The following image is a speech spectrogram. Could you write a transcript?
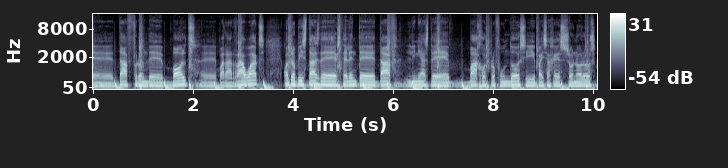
Eh, Duff from the Vault eh, para Rawax. Cuatro pistas de excelente Duff, líneas de bajos profundos y paisajes sonoros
